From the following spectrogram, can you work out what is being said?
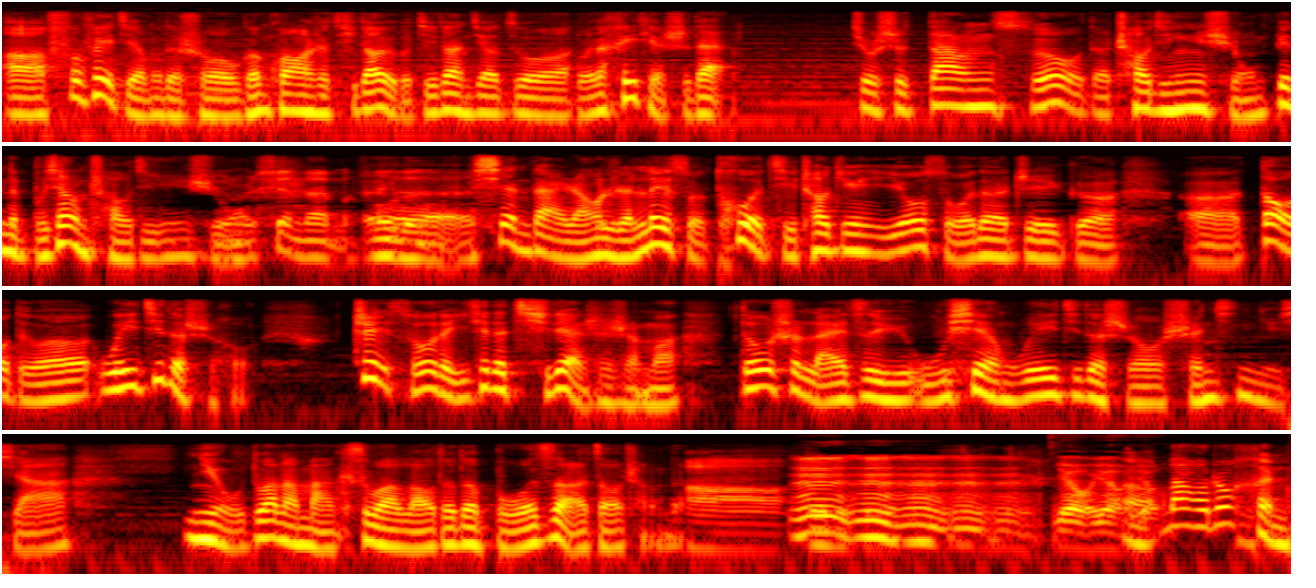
啊、呃付费节目的时候，我跟孔老师提到有个阶段叫做我的黑铁时代。就是当所有的超级英雄变得不像超级英雄，就是现代嘛，呃，现代，然后人类所唾弃，超级英雄也有所谓的这个呃道德危机的时候，这所有的一切的起点是什么？都是来自于无限危机的时候，神奇女侠扭断了马克思瓦劳德的脖子而造成的。啊，嗯嗯嗯嗯嗯，有有呃有，漫画中很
